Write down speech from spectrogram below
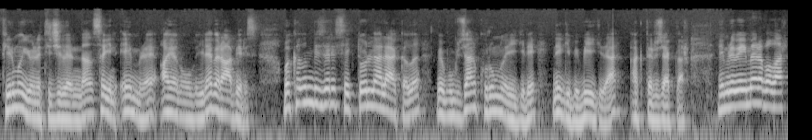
firma yöneticilerinden Sayın Emre Ayanoğlu ile beraberiz. Bakalım bizlere sektörle alakalı ve bu güzel kurumla ilgili ne gibi bilgiler aktaracaklar. Emre Bey merhabalar.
